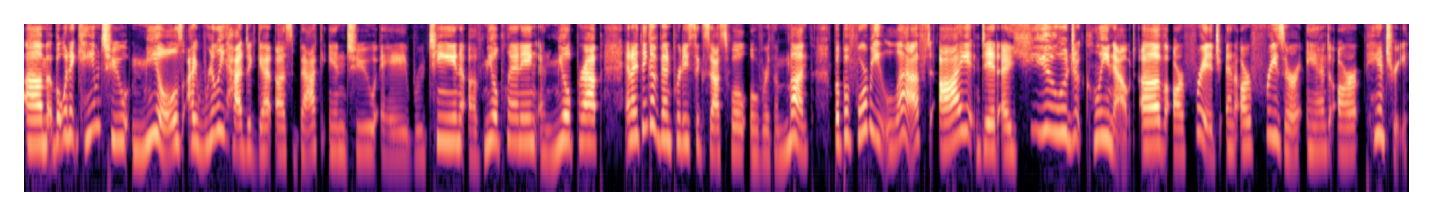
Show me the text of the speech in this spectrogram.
Um, but when it came to meals, I really had to get us back into a routine of meal planning and meal prep. And I think I've been pretty successful over the month. But before we left, I did a huge clean out of our fridge and our freezer and our pantry.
